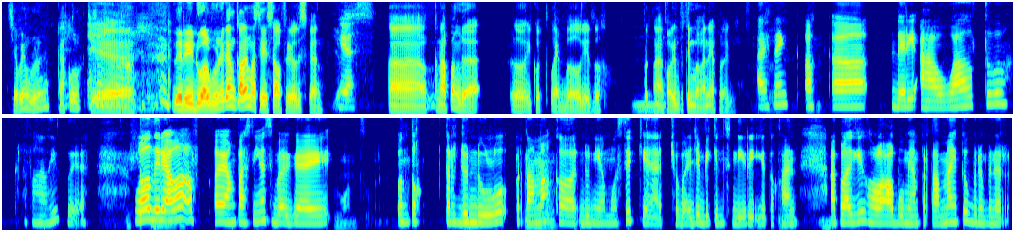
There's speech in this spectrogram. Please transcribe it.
siapa yang belum dengerin? Ngaku. loh. Cie. Dari dua album ini kan kalian masih self release kan? Yes. Eh, kenapa nggak lo ikut label gitu? Hmm. Nah, kalau ini pertimbangannya apa lagi? I think uh, uh, dari awal tuh kenapa nggak libur ya? Well dari awal of- uh, yang pastinya sebagai untuk terjun dulu pertama Mhm. ke dunia musik ya coba aja bikin sendiri gitu kan. Mhm. Apalagi kalau album yang pertama itu bener-bener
